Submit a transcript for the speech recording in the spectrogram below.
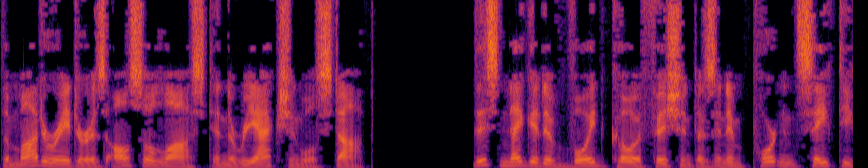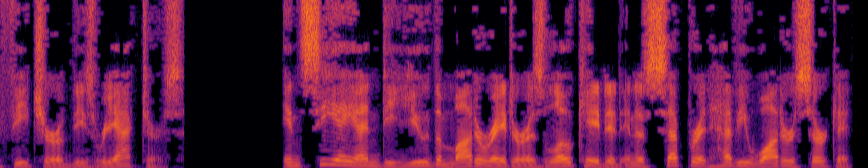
the moderator is also lost and the reaction will stop. This negative void coefficient is an important safety feature of these reactors. In CANDU the moderator is located in a separate heavy water circuit,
